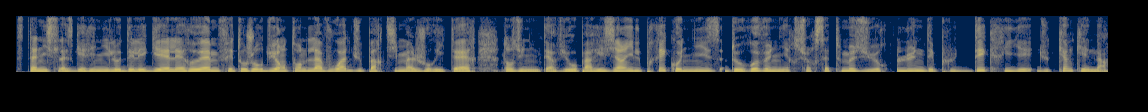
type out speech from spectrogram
Stanislas Guérini, le délégué LREM, fait aujourd'hui entendre la voix du parti majoritaire. Dans une interview au Parisien, il préconise de revenir sur cette mesure, l'une des plus décriées du quinquennat.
